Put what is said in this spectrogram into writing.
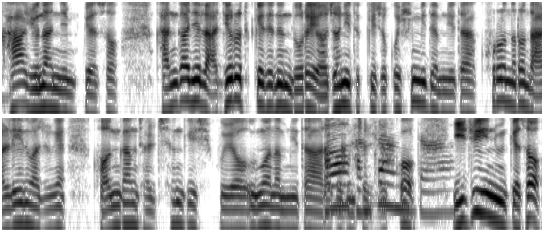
가윤아님께서 간간히 라디오로 듣게 되는 노래 여전히 듣기 좋고 힘이 됩니다. 코로나로 난리인 와중에 건강 잘 챙기시고요. 응원합니다. 라고 아, 문자 주셨고. 감사합니다. 이주희님께서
